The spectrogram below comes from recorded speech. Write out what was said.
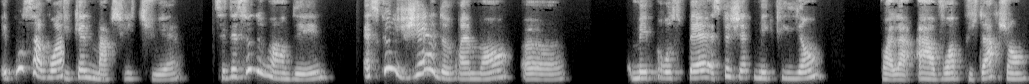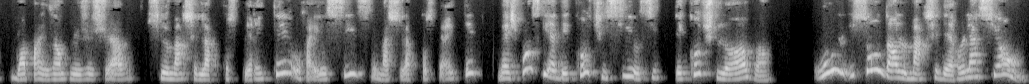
Et pour savoir sur quel marché tu es, c'est de se demander, est-ce que j'aide vraiment euh, mes prospects, est-ce que j'aide mes clients? Voilà, à avoir plus d'argent. Moi, par exemple, je suis sur le marché de la prospérité, au aussi, c'est le marché de la prospérité. Mais je pense qu'il y a des coachs ici aussi, des coachs love, où ils sont dans le marché des relations.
